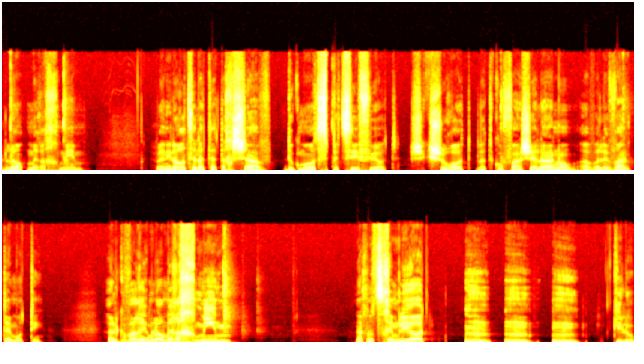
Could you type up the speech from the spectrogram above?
לא מרחמים. ואני לא רוצה לתת עכשיו דוגמאות ספציפיות שקשורות לתקופה שלנו, אבל הבנתם אותי. על גברים לא מרחמים. אנחנו צריכים להיות, mm, mm, כאילו,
